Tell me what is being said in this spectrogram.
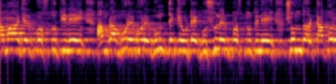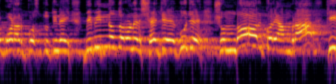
নামাজের প্রস্তুতি নেই, আমরা বুড়ে বুড়ে ঘুম থেকে উঠে গুসুলের প্রস্তুতি নেই, সুন্দর কাপড় পরার প্রস্তুতি নেই, বিভিন্ন ধরনের সেজে গুজে সুন্দর করে আমরা কি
